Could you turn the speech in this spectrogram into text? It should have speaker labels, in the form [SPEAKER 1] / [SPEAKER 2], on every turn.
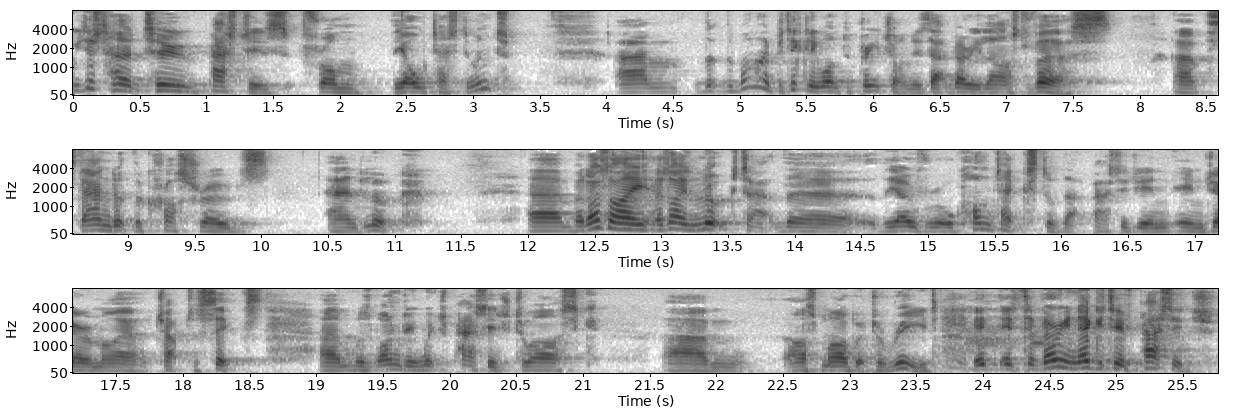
[SPEAKER 1] we just heard two passages from the Old Testament. Um, the, the, one I particularly want to preach on is that very last verse uh, Stand at the crossroads and look. Um, but as I, as I looked at the, the overall context of that passage in, in Jeremiah chapter 6, um, was wondering which passage to ask, um, ask Margaret to read. It, it's a very negative passage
